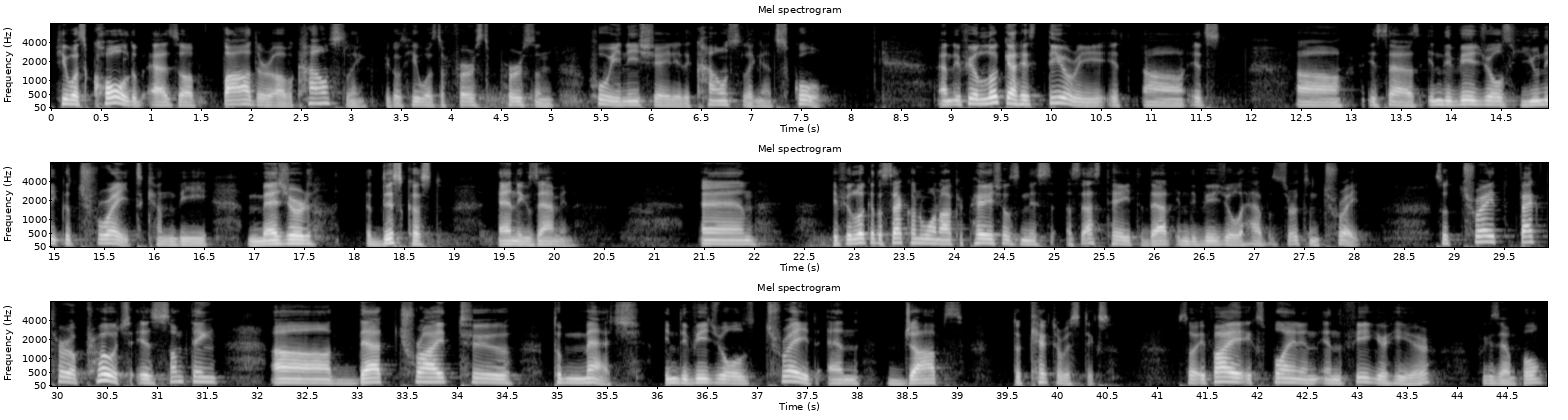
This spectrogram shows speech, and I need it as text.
he was called as a father of counseling because he was the first person who initiated counseling at school. And if you look at his theory, it, uh, it's, uh, it says individuals' unique trait can be measured, discussed, and examined. And if you look at the second one, occupations necessitate that individual have a certain trait. So trait factor approach is something uh, that try to, to match individual's trait and jobs the characteristics. So if I explain in, in the figure here, for example,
